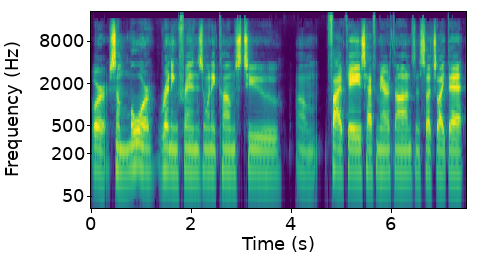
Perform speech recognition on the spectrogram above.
or some more running friends when it comes to um, 5Ks, half marathons, and such like that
